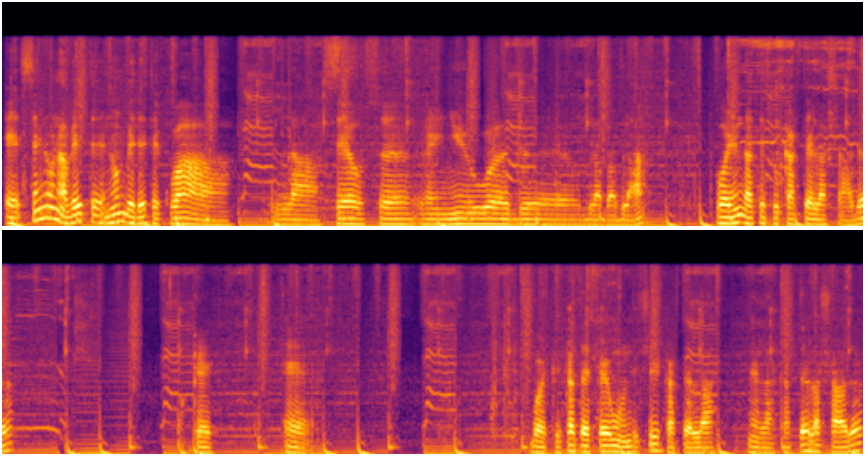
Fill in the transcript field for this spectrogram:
E se non avete non vedete qua la sales renewed bla bla bla voi andate su cartella shader ok e voi cliccate F11 cartella, nella cartella shader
